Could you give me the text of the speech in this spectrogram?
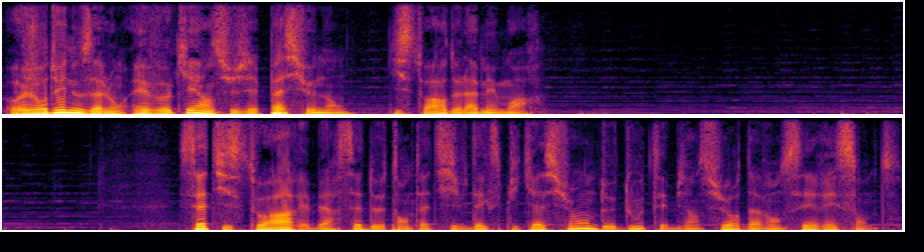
Aujourd'hui nous allons évoquer un sujet passionnant, l'histoire de la mémoire. Cette histoire est bercée de tentatives d'explication, de doutes et bien sûr d'avancées récentes.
